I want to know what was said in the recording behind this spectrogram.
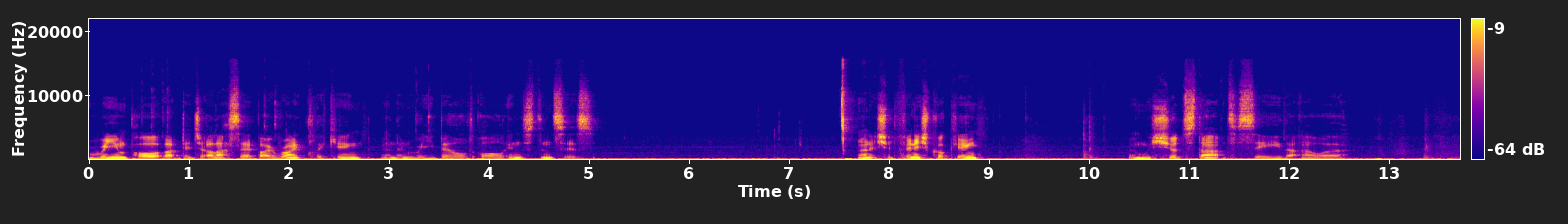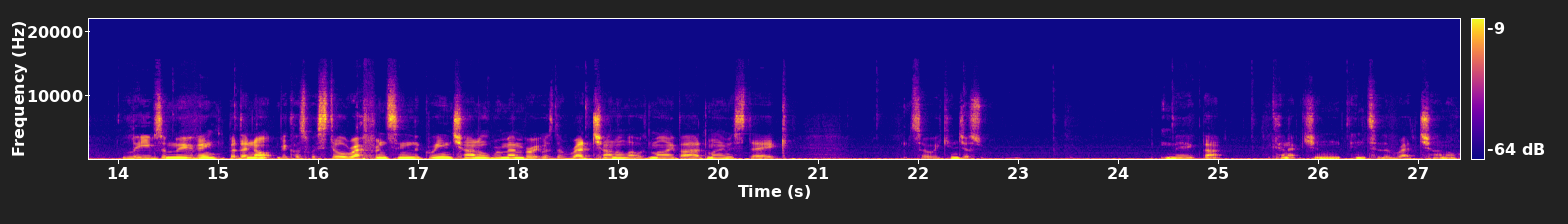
re-import that digital asset by right-clicking and then rebuild all instances. And it should finish cooking. and we should start to see that our leaves are moving but they're not because we're still referencing the green channel remember it was the red channel that was my bad my mistake so we can just make that connection into the red channel.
